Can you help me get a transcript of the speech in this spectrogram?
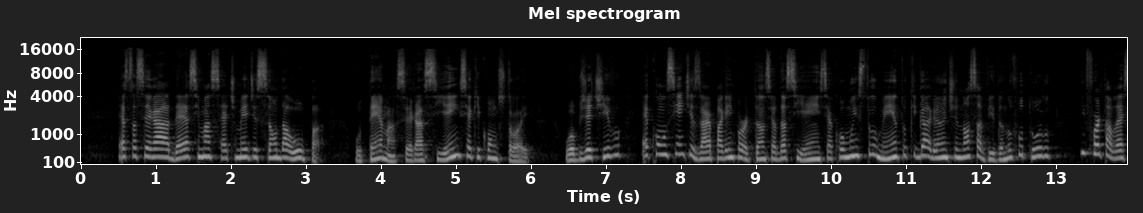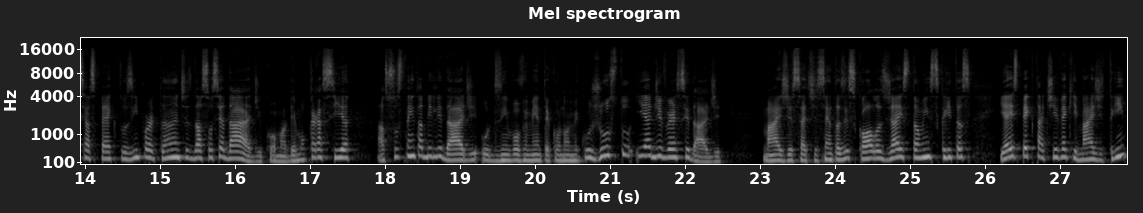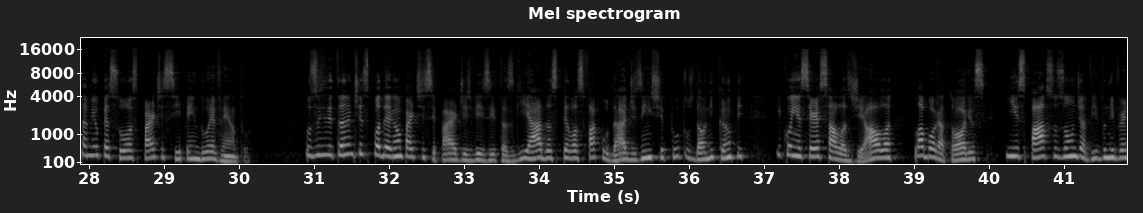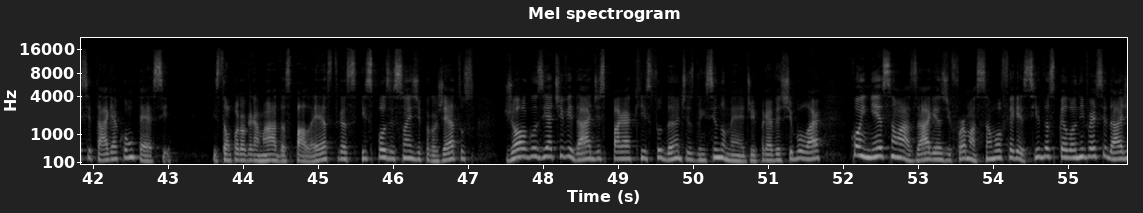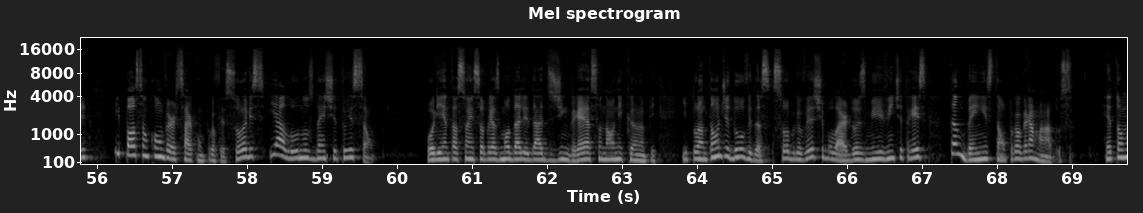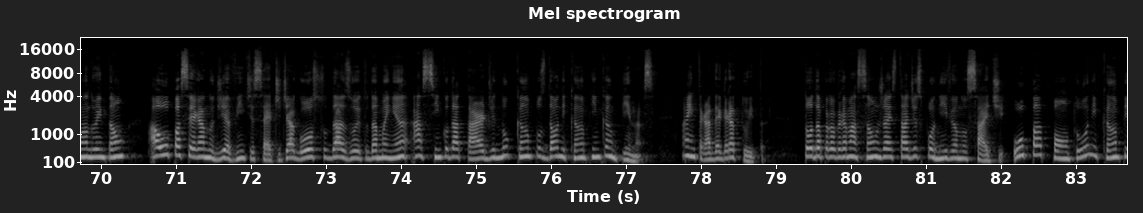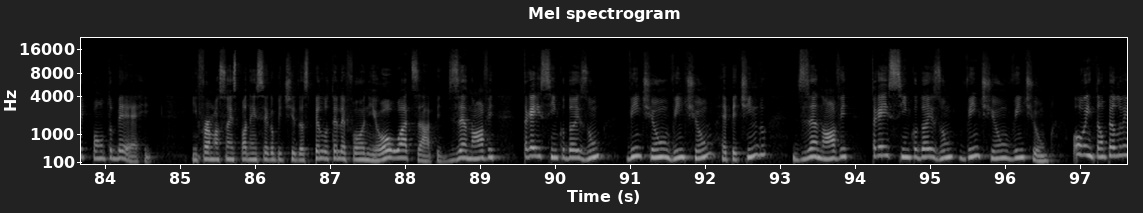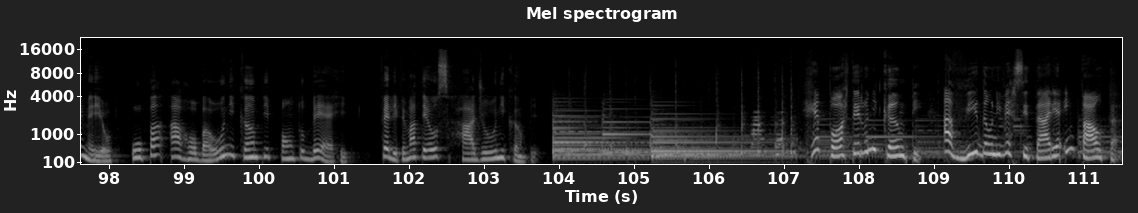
Esta será a 17ª edição da UPA. O tema será Ciência que Constrói. O objetivo é conscientizar para a importância da ciência como instrumento que garante nossa vida no futuro e fortalece aspectos importantes da sociedade, como a democracia, a sustentabilidade, o desenvolvimento econômico justo e a diversidade. Mais de 700 escolas já estão inscritas e a expectativa é que mais de 30 mil pessoas participem do evento. Os visitantes poderão participar de visitas guiadas pelas faculdades e institutos da Unicamp e conhecer salas de aula, laboratórios e espaços onde a vida universitária acontece. Estão programadas palestras, exposições de projetos, jogos e atividades para que estudantes do ensino médio e pré-vestibular conheçam as áreas de formação oferecidas pela universidade e possam conversar com professores e alunos da instituição. Orientações sobre as modalidades de ingresso na Unicamp e plantão de dúvidas sobre o vestibular 2023 também estão programados. Retomando então, a UPA será no dia 27 de agosto, das 8 da manhã às 5 da tarde, no campus da Unicamp em Campinas. A entrada é gratuita. Toda a programação já está disponível no site upa.unicamp.br. Informações podem ser obtidas pelo telefone ou WhatsApp 19 3521 2121, repetindo, 19 3521 2121, ou então pelo e-mail upa@unicamp.br. Felipe Mateus, Rádio Unicamp. Repórter Unicamp. A vida universitária em pauta.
